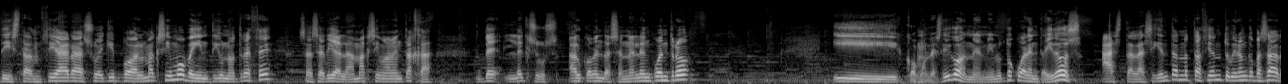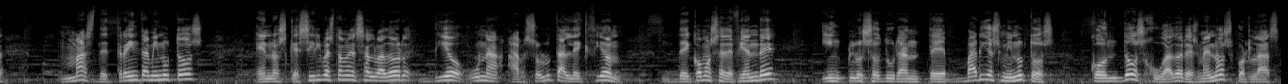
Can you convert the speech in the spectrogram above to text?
distanciar a su equipo al máximo, 21-13. Esa sería la máxima ventaja de Lexus Alcobendas en el encuentro. Y como les digo, en el minuto 42 hasta la siguiente anotación tuvieron que pasar más de 30 minutos en los que Silvestre El Salvador dio una absoluta lección de cómo se defiende, incluso durante varios minutos con dos jugadores menos por las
